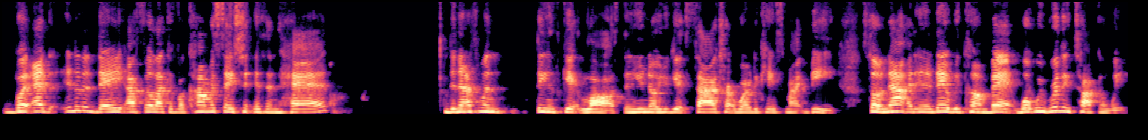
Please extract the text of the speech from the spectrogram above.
But at the end of the day, I feel like if a conversation isn't had, then that's when things get lost and you know you get sidetracked whatever the case might be. So now at the end of the day we come back. What we really talking with?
